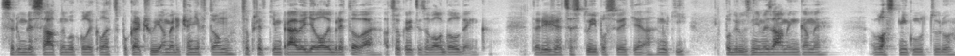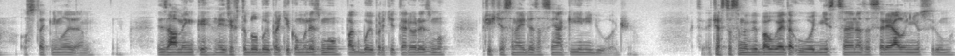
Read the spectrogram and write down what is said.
70 nebo kolik let pokračují američani v tom, co předtím právě dělali Britové a co kritizoval Golding. Tedy, že cestují po světě a nutí pod různými záminkami vlastní kulturu ostatním lidem. Záminky, nejdřív to byl boj proti komunismu, pak boj proti terorismu, příště se najde zase nějaký jiný důvod. Že? Často se mi vybavuje ta úvodní scéna ze seriálu Newsroom,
